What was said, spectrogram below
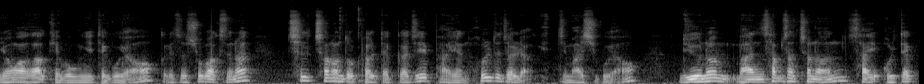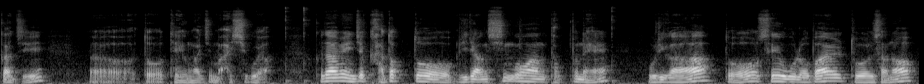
영화가 개봉이 되고요. 그래서 쇼박스는 7,000원 돌파할 때까지 buy and hold 전략 잊지 마시고요. 뉴는 13,000원 사이 올 때까지 어, 또 대응하지 마시고요. 그 다음에 이제 가덕도 밀양 신공항 덕분에 우리가 또 새우글로벌 두얼산업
